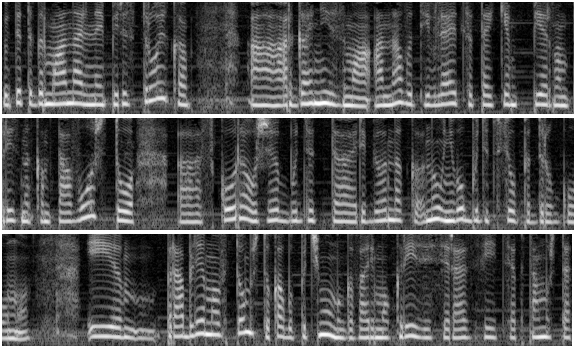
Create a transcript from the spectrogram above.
И вот эта гормональная перестройка а, организма, она вот является таким первым признаком того, что а, скоро уже будет а, ребенок, ну, у него будет все по-другому. И проблема в том, что как бы почему мы говорим о кризисе развития, потому что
